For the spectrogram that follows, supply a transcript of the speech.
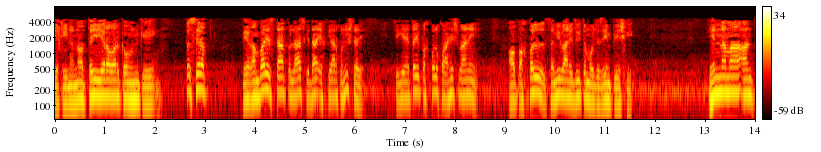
یقینا نو ته ير ور کوونکې ته صرف پیغمبر استا په لاس کې دا اختیار خو نشته لري چې ګنې ته په خپل خواهش باندې او په خپل سمي باندې دوی ته معجزې پیش کړي انما انت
